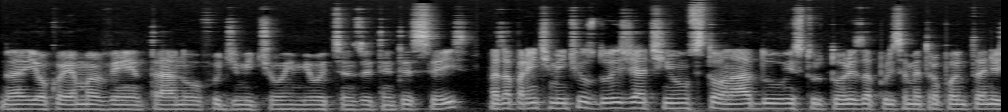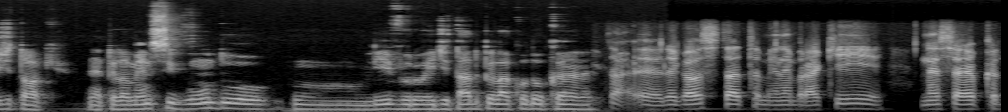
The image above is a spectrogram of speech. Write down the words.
né? Yokoyama vem entrar no Fujimicho em 1886, mas aparentemente os dois já tinham se tornado instrutores da Polícia Metropolitana de Tóquio, né? Pelo menos segundo um livro editado pela Kodokan. Né? Tá, é legal citar também, lembrar que nessa época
